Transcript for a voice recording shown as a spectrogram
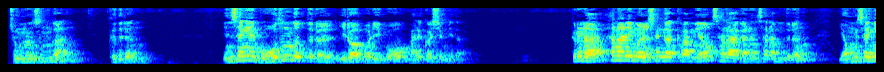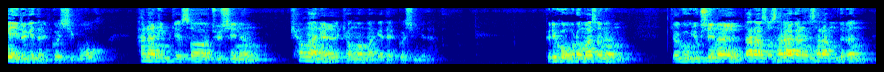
죽는 순간 그들은 인생의 모든 것들을 잃어버리고 말 것입니다. 그러나 하나님을 생각하며 살아가는 사람들은 영생에 이르게 될 것이고 하나님께서 주시는 평안을 경험하게 될 것입니다. 그리고 로마서는 결국 육신을 따라서 살아가는 사람들은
